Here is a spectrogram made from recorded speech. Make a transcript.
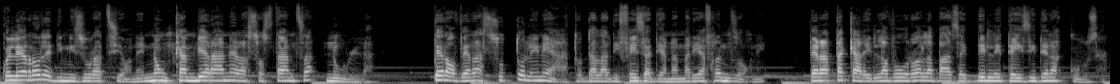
Quell'errore di misurazione non cambierà nella sostanza nulla, però verrà sottolineato dalla difesa di Anna Maria Franzoni per attaccare il lavoro alla base delle tesi dell'accusa.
